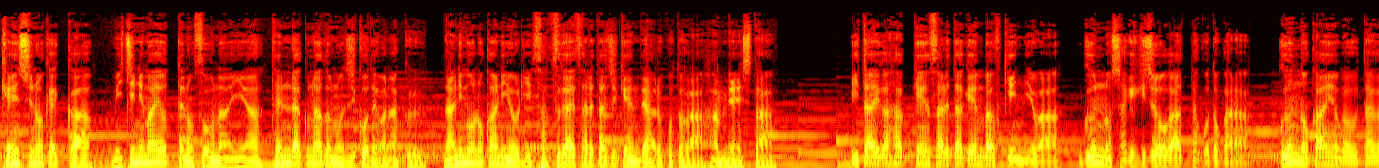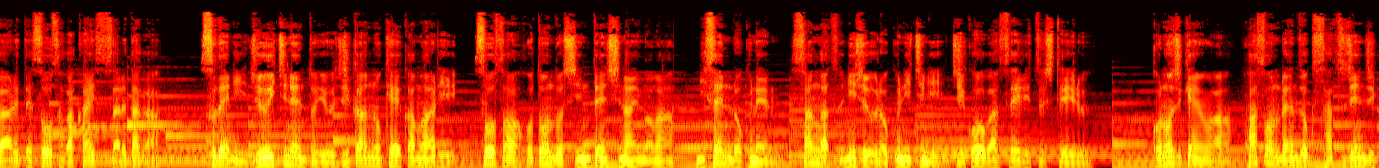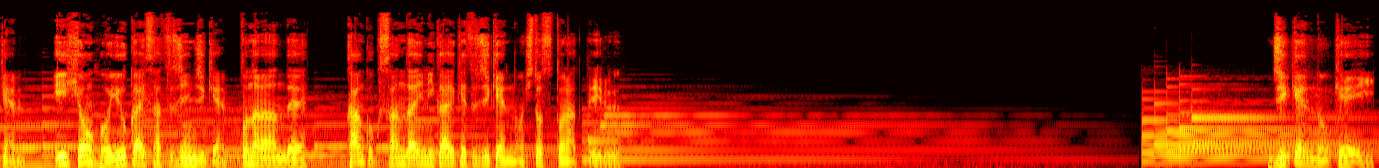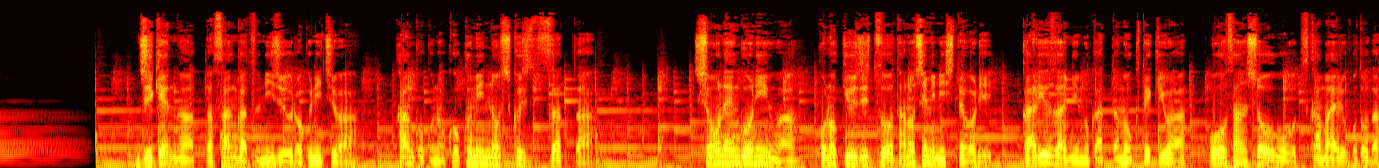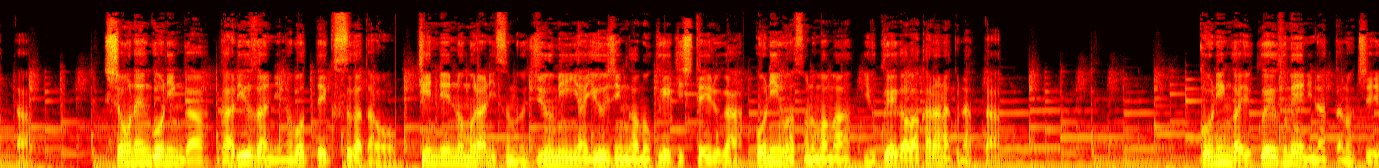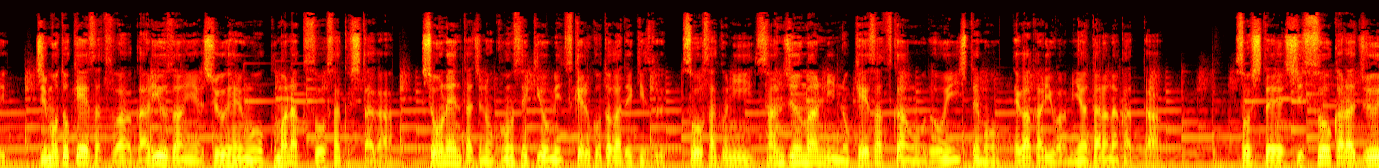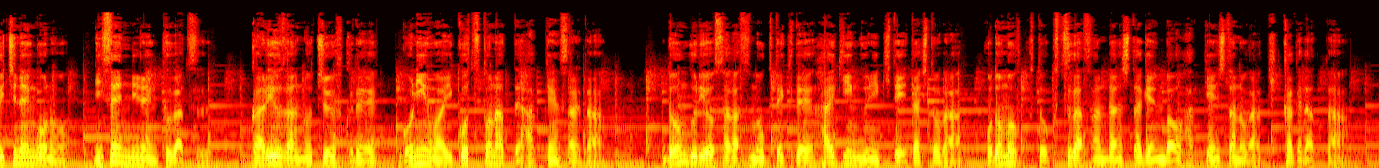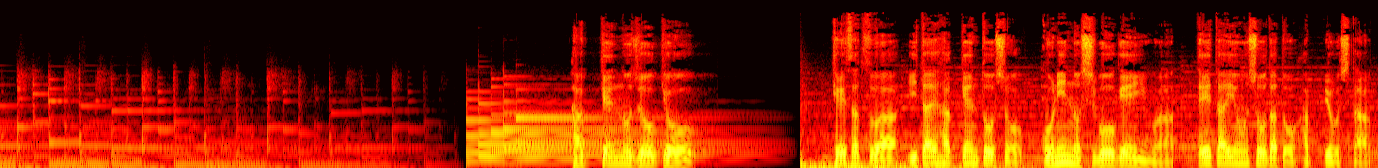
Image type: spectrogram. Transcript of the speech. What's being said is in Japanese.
検視の結果、道に迷っての遭難や転落などの事故ではなく、何者かにより殺害された事件であることが判明した。遺体が発見された現場付近には、軍の射撃場があったことから、軍の関与が疑われて捜査が開始されたが、すでに11年という時間の経過もあり、捜査はほとんど進展しないまま、2006年3月26日に時効が成立している。この事件は、ファソン連続殺人事件、イ・ヒョンホ誘拐殺人事件と並んで、韓国三大未解決事件の一つとなっている。事件の経緯事件のあった3月26日は、韓国の国民の祝日だった。少年5人はこの休日を楽しみにしており、我流山に向かった目的はオオサンショウウオを捕まえることだった。少年5人が我流山に登っていく姿を近隣の村に住む住民や友人が目撃しているが、5人はそのまま行方がわからなくなった。5人が行方不明になった後、地元警察は我流山や周辺をくまなく捜索したが、少年たちの痕跡を見つけることができず、捜索に30万人の警察官を動員しても手がかりは見当たらなかった。そして失踪から11年後の2002年9月、我流山の中腹で5人は遺骨となって発見された。どんぐりを探す目的でハイキングに来ていた人が子供服と靴が散乱した現場を発見したのがきっかけだった。発見の状況。警察は遺体発見当初、5人の死亡原因は低体温症だと発表した。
